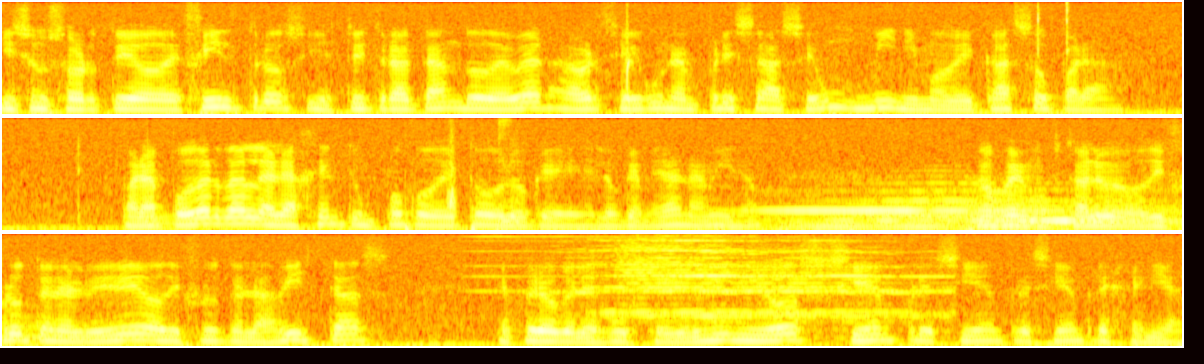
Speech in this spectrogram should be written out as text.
Hice un sorteo de filtros y estoy tratando de ver a ver si alguna empresa hace un mínimo de caso para, para poder darle a la gente un poco de todo lo que, lo que me dan a mí. ¿no? Nos vemos, hasta luego. Disfruten el video, disfruten las vistas. Espero que les guste. Y el Mini 2 siempre, siempre, siempre genial.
